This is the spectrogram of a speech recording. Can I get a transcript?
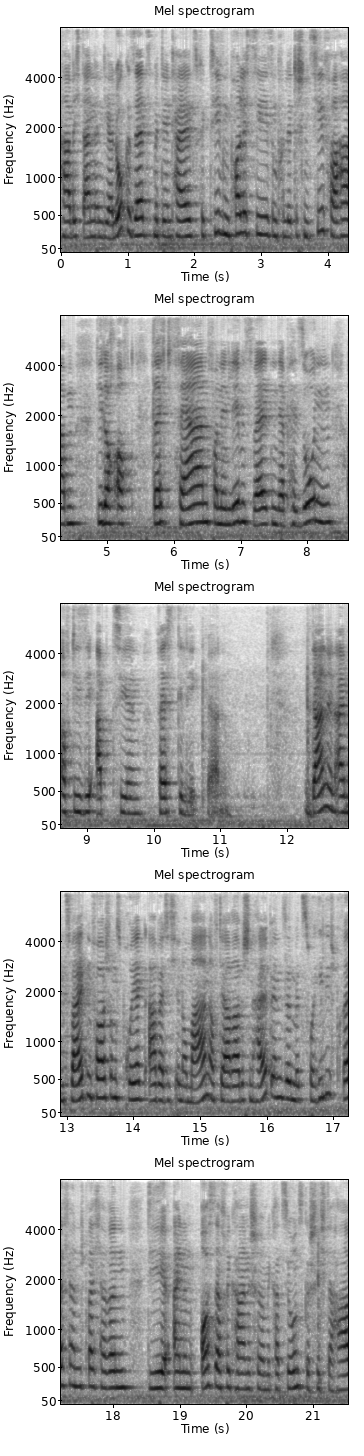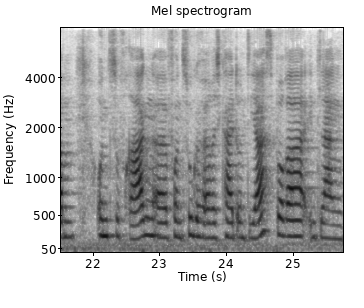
habe ich dann in Dialog gesetzt mit den teils fiktiven Policies und politischen Zielvorhaben, die doch oft recht fern von den Lebenswelten der Personen, auf die sie abzielen, festgelegt werden. Dann in einem zweiten Forschungsprojekt arbeite ich in Oman auf der arabischen Halbinsel mit Swahili-Sprechern Sprecherinnen, die eine ostafrikanische Migrationsgeschichte haben und zu Fragen äh, von Zugehörigkeit und Diaspora entlang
